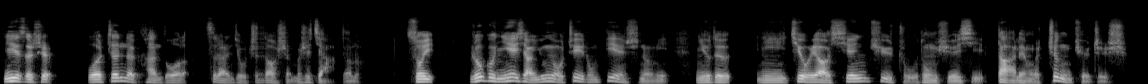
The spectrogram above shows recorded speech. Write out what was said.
意思是我真的看多了，自然就知道什么是假的了。所以，如果你也想拥有这种辨识能力，你就得你就要先去主动学习大量的正确知识。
